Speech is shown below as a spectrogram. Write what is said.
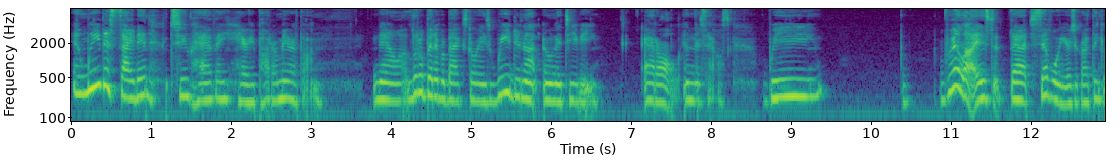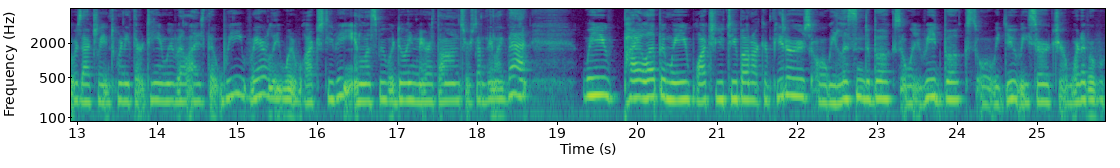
And we decided to have a Harry Potter marathon. Now, a little bit of a backstory is we do not own a TV at all in this house we realized that several years ago, I think it was actually in 2013, we realized that we rarely would watch TV unless we were doing marathons or something like that. We pile up and we watch YouTube on our computers, or we listen to books, or we read books, or we do research, or whatever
